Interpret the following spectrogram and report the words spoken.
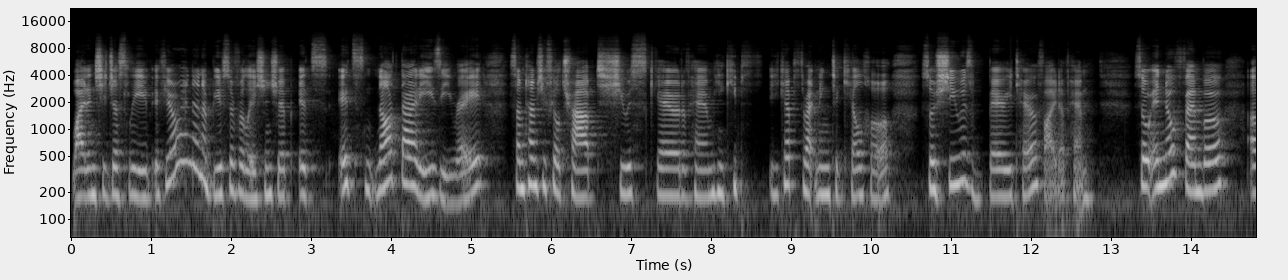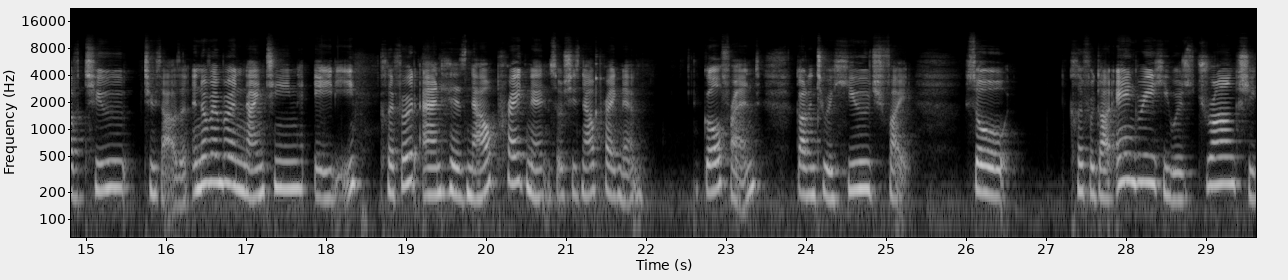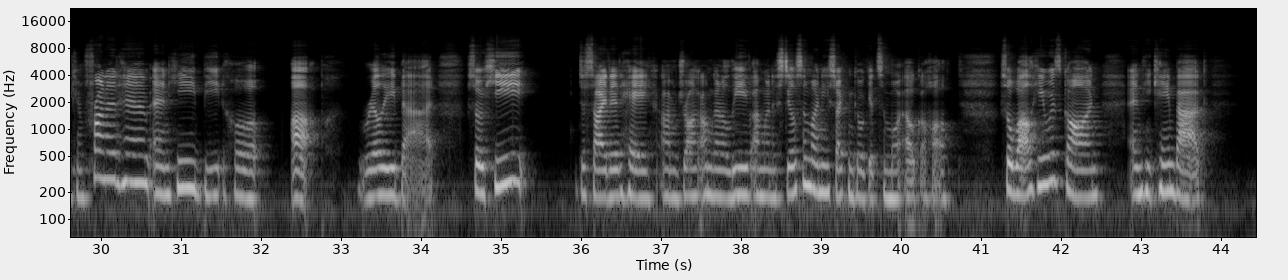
why didn't she just leave? If you're in an abusive relationship, it's it's not that easy, right? Sometimes you feel trapped. She was scared of him. He keeps he kept threatening to kill her. So she was very terrified of him. So in November of two, 2000, in November in 1980, Clifford and his now pregnant, so she's now pregnant, girlfriend got into a huge fight. So Clifford got angry, he was drunk, she confronted him, and he beat her up really bad. So he decided, hey, I'm drunk, I'm gonna leave, I'm gonna steal some money so I can go get some more alcohol. So while he was gone and he came back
